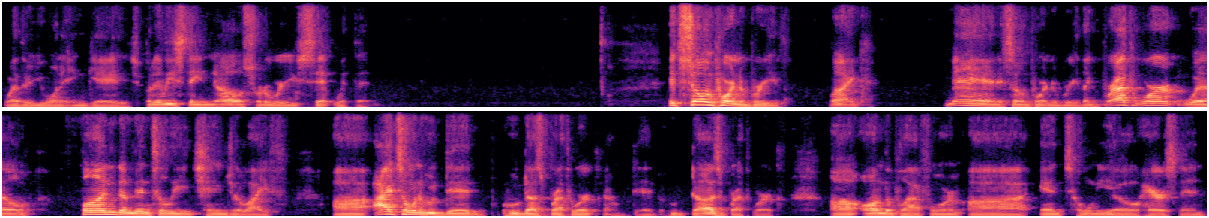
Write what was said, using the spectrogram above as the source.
whether you want to engage. But at least they know sort of where you sit with it. It's so important to breathe. Like, man, it's so important to breathe. Like, breath work will fundamentally change your life. Uh, I had someone who did, who does breath work, who did, but who does breath work uh, on the platform, uh, Antonio Hairston.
